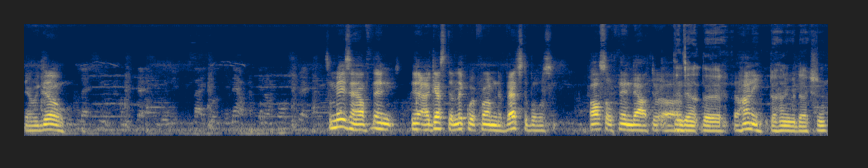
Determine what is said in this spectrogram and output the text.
There we go. It's amazing how thin. Yeah, I guess the liquid from the vegetables also thinned out the uh, And the, the the honey. the honey reduction.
